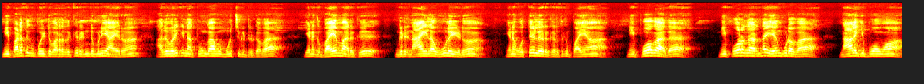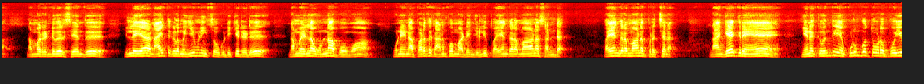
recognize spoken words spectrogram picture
நீ படத்துக்கு போயிட்டு வர்றதுக்கு ரெண்டு மணி ஆயிரும். அது வரைக்கும் நான் தூங்காமல் முழிச்சுக்கிட்டு இருக்கவா? எனக்கு பயமாக இருக்குது இங்கிட்டு நாயெல்லாம் ஊழையிடும். எனக்கு ஒத்தையில் இருக்கிறதுக்கு பயம். நீ போகாத. நீ போகிறதா இருந்தால் என் கூட வா. நாளைக்கு போவோம். நம்ம ரெண்டு பேரும் சேர்ந்து இல்லையா ஞாயிற்றுக்கிழமை ஈவினிங் ஷோக்கு டிக்கெட் எடு. நம்ம எல்லாம் ஒன்றா போவோம். உன்னை நான் படத்துக்கு அனுப்ப மாட்டேன்னு சொல்லி பயங்கரமான சண்டை. பயங்கரமான பிரச்சனை. நான் கேட்குறேன் எனக்கு வந்து என் குடும்பத்தோடு போய்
